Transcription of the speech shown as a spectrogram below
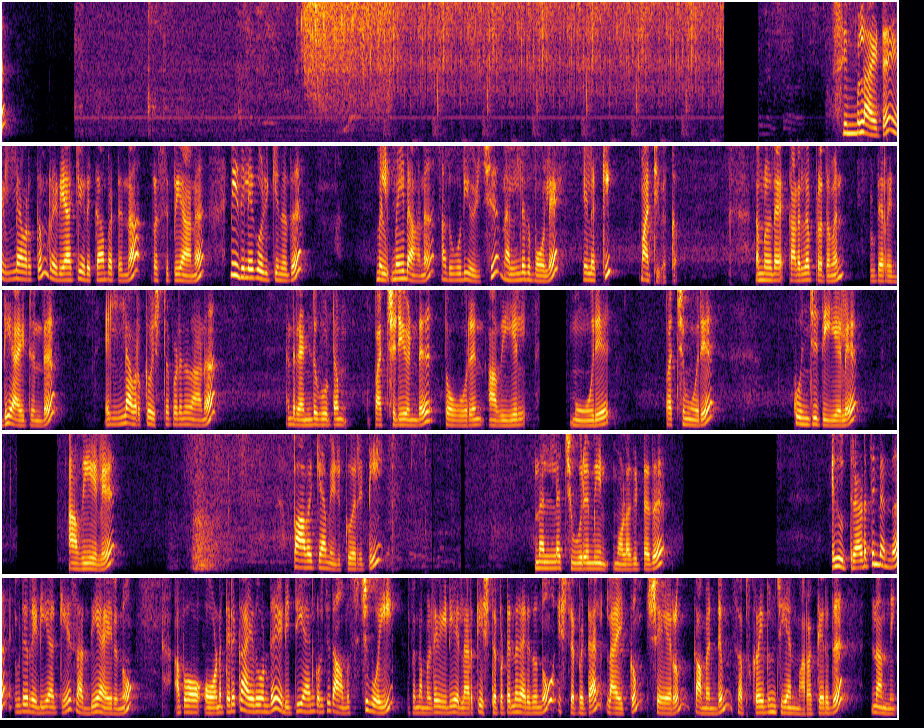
സിമ്പിളായിട്ട് എല്ലാവർക്കും റെഡിയാക്കി എടുക്കാൻ പറ്റുന്ന റെസിപ്പിയാണ്. ഇനി ഇതിലേക്ക് ഒഴിക്കുന്നത് മിൽക്ക് മെയ്ഡാണ് അതുകൂടി ഒഴിച്ച് നല്ലതുപോലെ ഇളക്കി മാറ്റി വെക്കാം നമ്മളുടെ കടലപ്രഥമൻ ഇവിടെ റെഡി ആയിട്ടുണ്ട്. എല്ലാവർക്കും ഇഷ്ടപ്പെടുന്നതാണ്. രണ്ട് കൂട്ടം പച്ചടിയുണ്ട്. തോരൻ അവിയൽ മോര് പച്ചമോര് കുഞ്ചി തീയൽ അവിയൽ പാവയ്ക്ക മെഴുക്കുവരട്ടി നല്ല ചൂരമീൻ മുളകിട്ടത്. ഇത് ഉത്രാടത്തിന്റെ അന്ന് ഇവിടെ റെഡിയാക്കിയ സദ്യയായിരുന്നു. അപ്പോൾ ഓണത്തിരക്കായതുകൊണ്ട് എഡിറ്റ് ചെയ്യാൻ കുറച്ച് താമസിച്ചു പോയി. അപ്പം നമ്മളുടെ വീഡിയോ എല്ലാവർക്കും ഇഷ്ടപ്പെട്ടെന്ന് കരുതുന്നു. ഇഷ്ടപ്പെട്ടാൽ ലൈക്കും ഷെയറും കമന്റും സബ്സ്ക്രൈബും ചെയ്യാൻ മറക്കരുത്. നന്ദി.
